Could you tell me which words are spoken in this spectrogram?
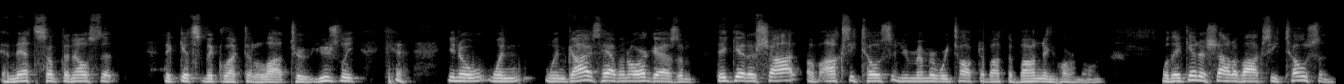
and that's something else that that gets neglected a lot too. Usually, you know, when when guys have an orgasm, they get a shot of oxytocin. You remember we talked about the bonding hormone. Well, they get a shot of oxytocin,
